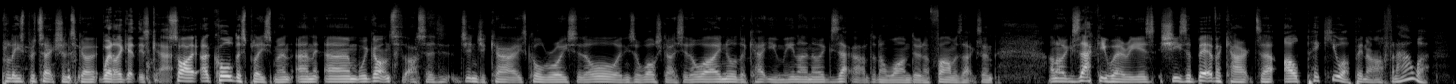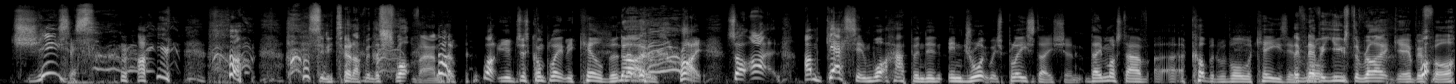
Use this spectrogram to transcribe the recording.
Police protection to go. when I get this cat. So I, I called this policeman and um, we got into the, I said, Ginger cat, he's called Roy. He said, Oh, and he's a Welsh guy. He said, Oh, I know the cat you mean. I know exactly, I don't know why I'm doing a farmer's accent. I know exactly where he is. She's a bit of a character. I'll pick you up in half an hour. Jesus. right? Did he turn up in the SWAT van? No, what you've just completely killed the No. right. So I, I'm guessing what happened in, in Droitwich police station. They must have a, a cupboard with all the keys in. They've for- never used the riot gear before.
